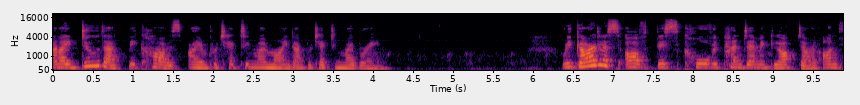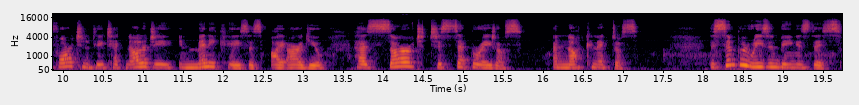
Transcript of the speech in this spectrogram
And I do that because I am protecting my mind, I'm protecting my brain regardless of this COVID pandemic lockdown, unfortunately, technology in many cases, I argue, has served to separate us and not connect us. The simple reason being is this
